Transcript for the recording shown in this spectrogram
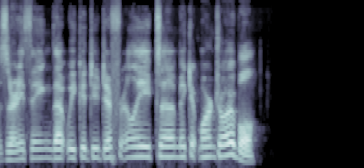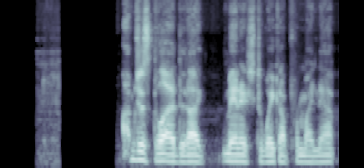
Is there anything that we could do differently to make it more enjoyable? I'm just glad that I managed to wake up from my nap.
